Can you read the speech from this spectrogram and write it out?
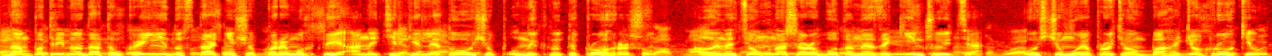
Нам потрібно дати Україні достатньо, щоб перемогти, а не тільки для того, щоб уникнути програшу. Але на цьому наша робота не закінчується. Ось чому я протягом багатьох років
